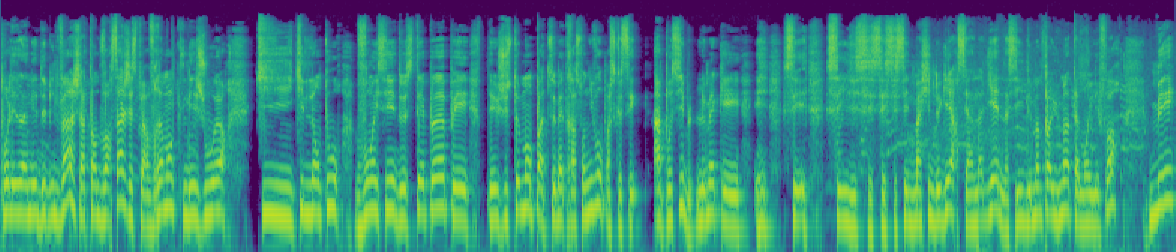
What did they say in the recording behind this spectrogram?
pour les années 2020. J'attends de voir ça. J'espère vraiment que les joueurs qui, qui l'entourent vont essayer de step up et, justement pas de se mettre à son niveau parce que c'est impossible. Le mec est, c'est, une machine de guerre, c'est un alien. Il est même pas humain tellement il est fort. Mais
